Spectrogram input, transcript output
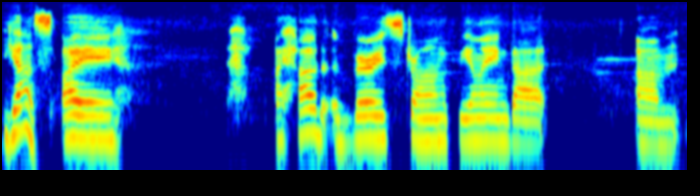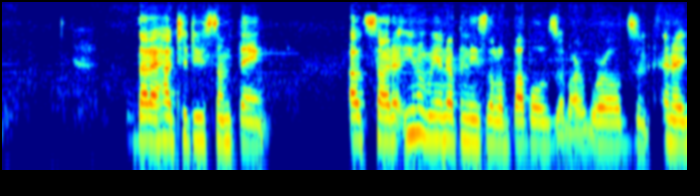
yes, I I had a very strong feeling that um, that I had to do something outside of, you know, we end up in these little bubbles of our worlds and, and I,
